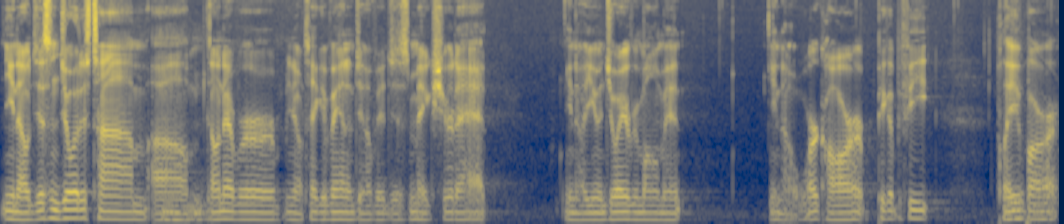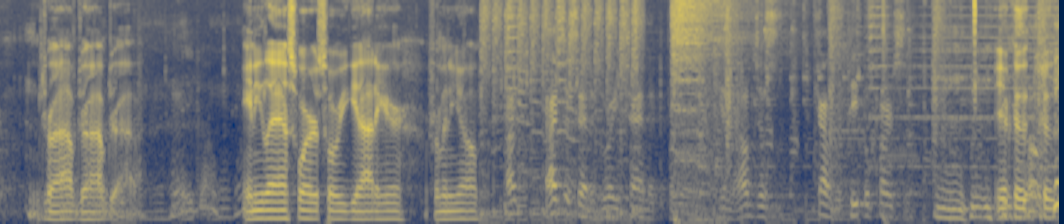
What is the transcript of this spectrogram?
you know, just enjoy this time. Um, Don't ever you know take advantage of it. Just make sure that you know you enjoy every moment. You know, work hard, pick up your feet, play your part, mm-hmm. drive, drive, drive. Mm-hmm. There you go. Mm-hmm. Any last words before we get out of here from any of y'all? I, I just had a great time at the parade. You know, I'm just kind of a people person. Yeah, cause, 'cause- Yeah.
